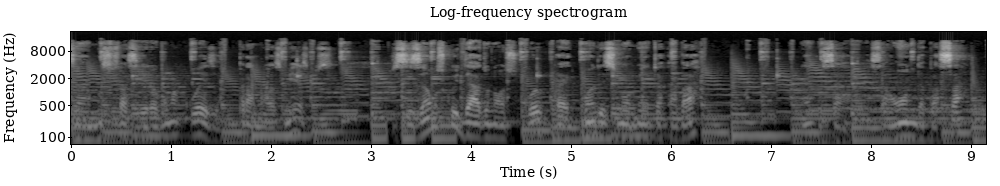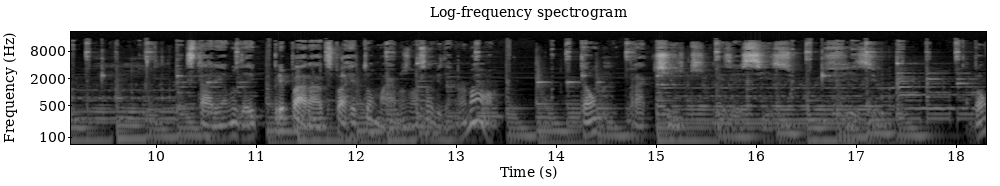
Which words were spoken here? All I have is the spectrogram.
precisamos fazer alguma coisa para nós mesmos Precisamos cuidar do nosso corpo para quando esse momento acabar, né, essa, essa onda passar, estaremos aí preparados para retomarmos nossa vida normal. Então, pratique exercício físico, tá bom?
